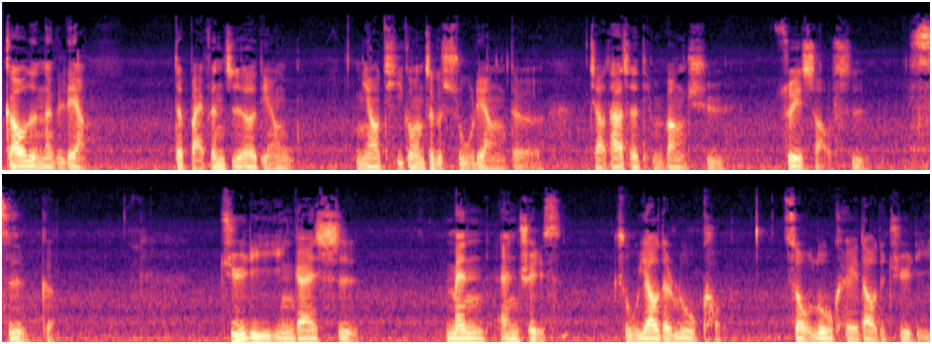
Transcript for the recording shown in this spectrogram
高的那个量的百分之二点五，你要提供这个数量的脚踏车停放区最少是四个，距离应该是 main entries 主要的入口走路可以到的距离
